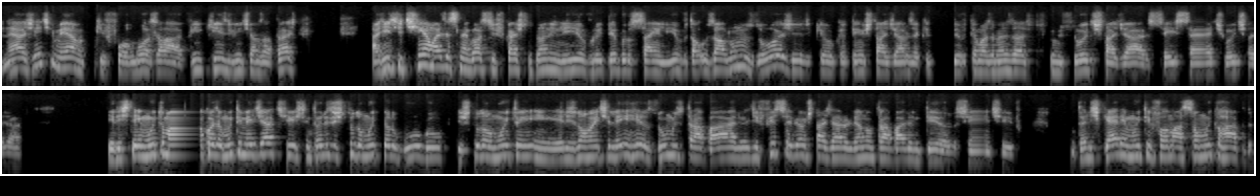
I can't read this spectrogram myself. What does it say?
né, a gente mesmo, que formou, sei lá, 20, 15, 20 anos atrás, a gente tinha mais esse negócio de ficar estudando em livro e debruçar em livro. Tal. Os alunos hoje, que eu, que eu tenho estagiários aqui, devo ter mais ou menos uns oito estagiários, seis, sete, oito estagiários. Eles têm muito uma coisa muito imediatista, então eles estudam muito pelo Google, estudam muito em, eles normalmente leem resumos de trabalho. É difícil você ver um estagiário lendo um trabalho inteiro científico. Então eles querem muita informação muito rápido.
